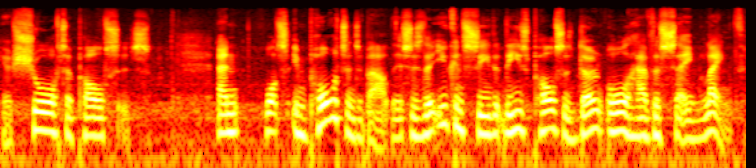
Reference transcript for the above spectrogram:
you know, shorter pulses. And what's important about this is that you can see that these pulses don't all have the same length.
